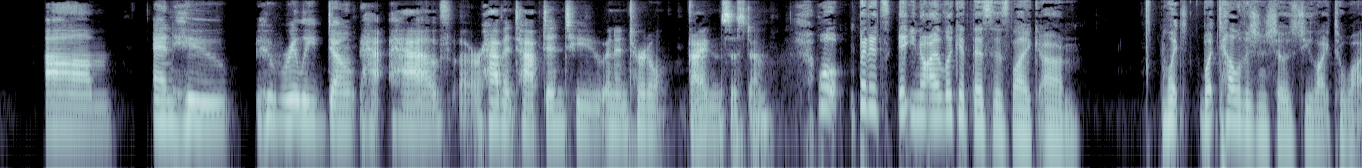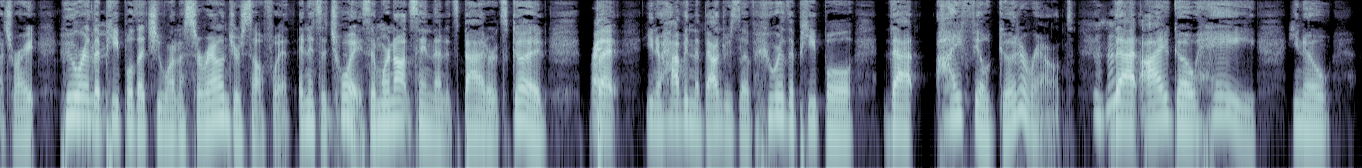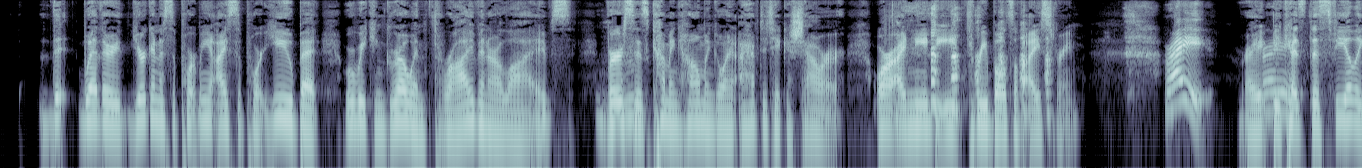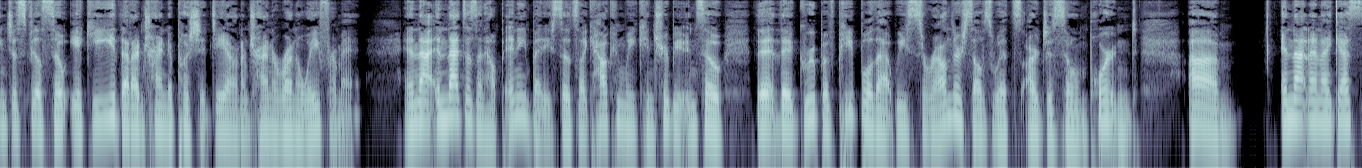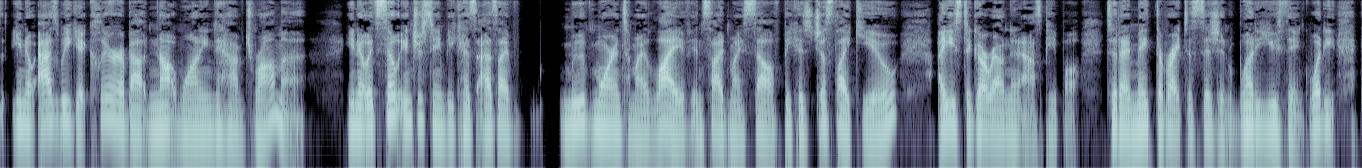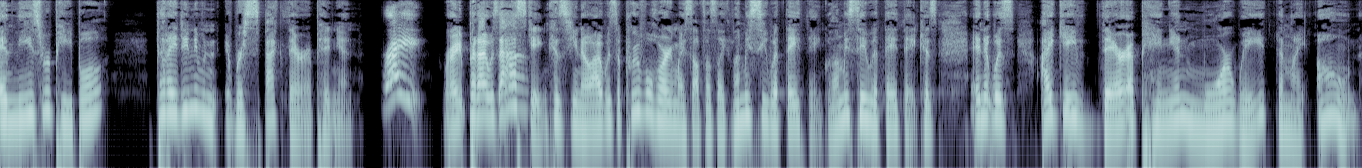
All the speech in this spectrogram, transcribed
um, and who who really don't ha- have or haven't tapped into an internal guidance system. Well, but it's it, you know I look at this as like um what what television shows do you like to watch, right? Who are the Mhm. people that you want to surround yourself with? And it's a Mhm. choice. And we're not saying that it's bad or it's good, Right. but you know having the boundaries of who are the people that I feel good around. Mhm. that I go, hey, you know, th- whether you're going to support me, I support you, but where we can grow and thrive in our lives Mhm. versus coming home and going, I have to take a shower or I need to eat three bowls of ice cream. right. Right? Right. Because this feeling just feels so icky that I'm trying to push it down. I'm trying to run away from it. And that and that doesn't help anybody. So it's like how can we contribute? And so the the group of people that we surround ourselves with are just so important. Um and that and I guess, you know, as we get clear about not wanting to have drama, you know, it's so interesting because as I've moved more into my life inside myself because just like you, I used to go around and ask people, did I make the right decision? What do you think? What do you and these were people that I didn't even respect their opinion. Right. Right. But I was asking because, you know, I was approval whoring myself. I was like, let me see what they think. Let me see what they think. Cause, and it was, I gave their opinion more weight than my own.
